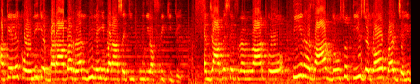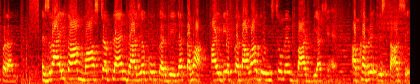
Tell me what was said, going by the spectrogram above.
अकेले कोहली के बराबर रन भी नहीं बना सकी पूरी अफ्रीकी टीम। पंजाब में सिर्फ़ रविवार को 3,230 जगहों पर जली पराली। इसराइल का मास्टर प्लान गाजा को कर देगा तबाह। आईडीएफ का दावा दो हिस्सों में बांट दिया शहर। अब खबरें विस्तार से।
